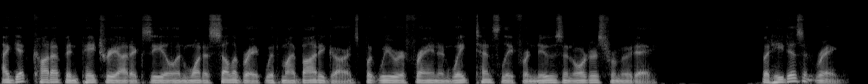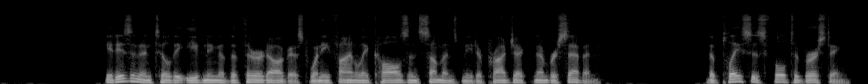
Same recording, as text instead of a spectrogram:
I get caught up in patriotic zeal and want to celebrate with my bodyguards, but we refrain and wait tensely for news and orders from Uday. But he doesn't ring. It isn't until the evening of the 3rd August when he finally calls and summons me to project number 7. The place is full to bursting.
